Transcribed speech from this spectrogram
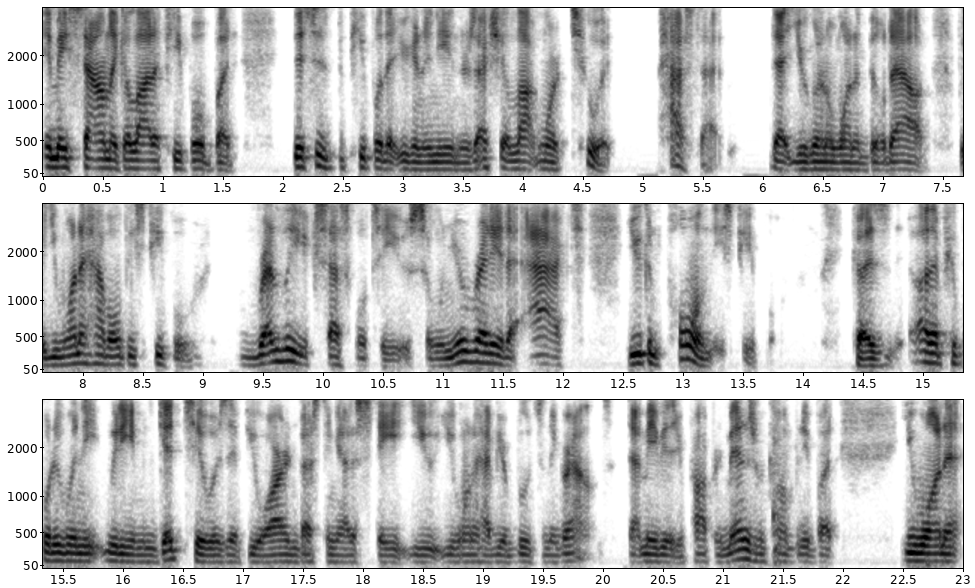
it may sound like a lot of people, but this is the people that you're going to need. And there's actually a lot more to it past that that you're going to want to build out. But you want to have all these people readily accessible to you. So when you're ready to act, you can pull on these people. Because other people we wouldn't, would even get to is if you are investing out of state, you you want to have your boots in the ground. That may be your property management company, but you want to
